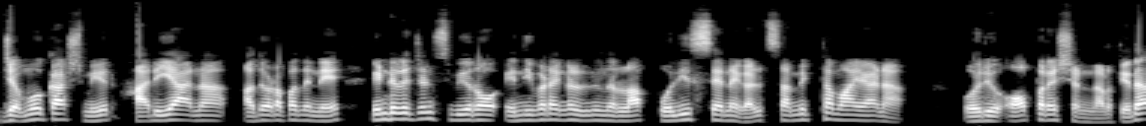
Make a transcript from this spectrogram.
ജമ്മു കാശ്മീർ ഹരിയാന അതോടൊപ്പം തന്നെ ഇന്റലിജൻസ് ബ്യൂറോ എന്നിവിടങ്ങളിൽ നിന്നുള്ള പോലീസ് സേനകൾ സംയുക്തമായാണ് ഒരു ഓപ്പറേഷൻ നടത്തിയത്.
